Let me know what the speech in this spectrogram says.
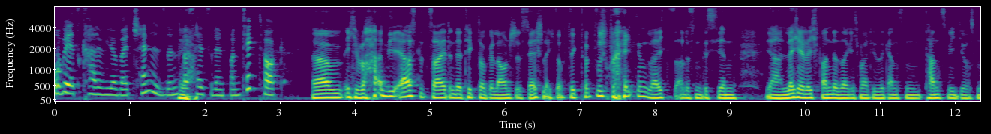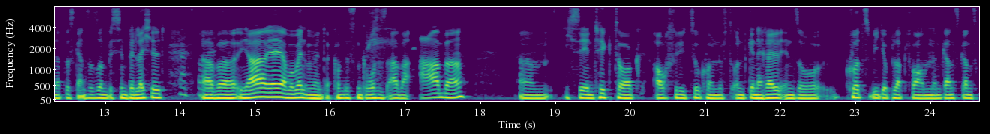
Wo wir jetzt gerade wieder bei Channel sind, ja. was hältst du denn von TikTok? Ähm, ich war die erste Zeit, in der TikTok gelauncht ist, sehr schlecht auf TikTok zu sprechen, weil ich das alles ein bisschen ja, lächerlich fand, sage ich mal, diese ganzen Tanzvideos und habe das Ganze so ein bisschen belächelt. Aber ja, ja, ja, Moment, Moment, da kommt jetzt ein großes Aber. Aber ähm, ich sehe in TikTok auch für die Zukunft und generell in so Kurzvideoplattformen einen ganz, ganz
